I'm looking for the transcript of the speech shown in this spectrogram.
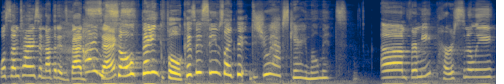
Well, sometimes, and not that it's bad I'm sex. so thankful because it seems like the, did you have scary moments? Um, for me personally,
